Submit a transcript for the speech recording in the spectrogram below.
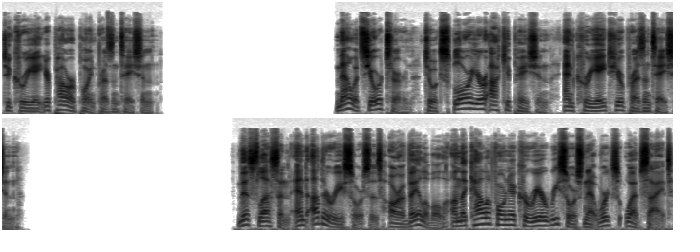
to create your PowerPoint presentation. Now it's your turn to explore your occupation and create your presentation. This lesson and other resources are available on the California Career Resource Network's website.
